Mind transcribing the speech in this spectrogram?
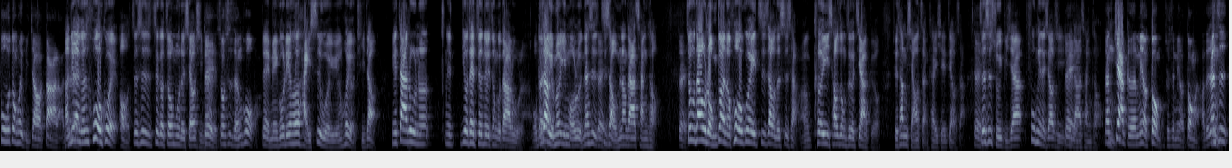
波动会比较大啦。啊，另外一个是货柜哦，这是这个周末的消息嘛？对，说是人货。对，美国联合海事委员会有提到，因为大陆呢，又在针对中国大陆了，我不知道有没有阴谋论，但是至少我们让大家参考。对，中国大陆垄断了货柜制造的市场，然后刻意操纵这个价格，所以他们想要展开一些调查。对，这是属于比较负面的消息，给大家参考。但价格没有动，就是没有动了。好的，但是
